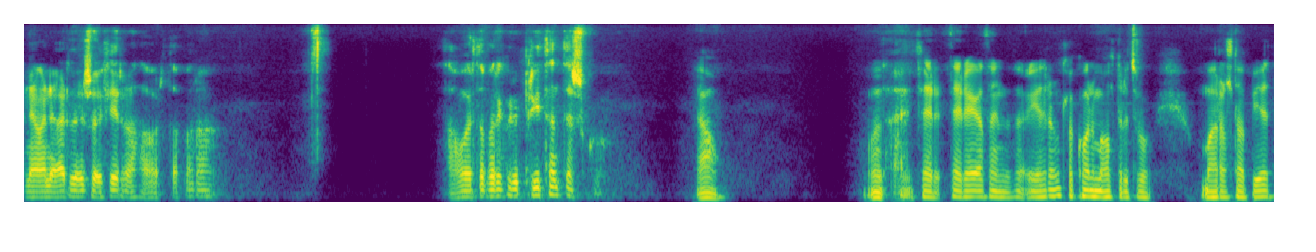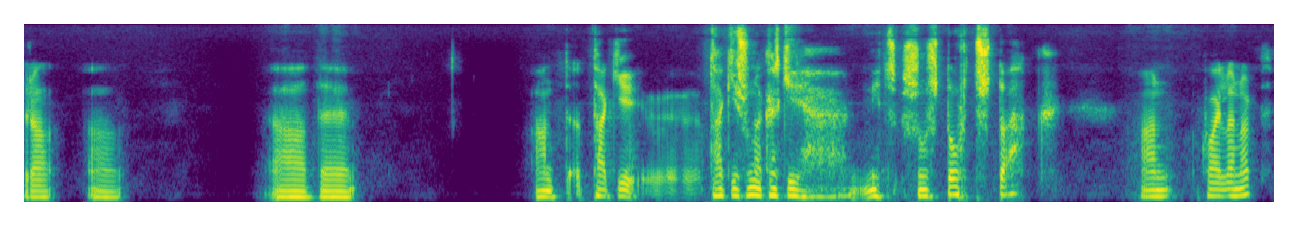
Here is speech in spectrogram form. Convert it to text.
en ef hann verður eins og í fyrra þá er þetta bara þá er þetta bara einhverju pretenders sko. já. Og þeir, þeir eiga þenni ég er umtlað konum með Aldridge og, maður er alltaf eftir að að, að eh, hann taki taki svona kannski nýtt svona stórt stökk hann Kawhi Leonard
